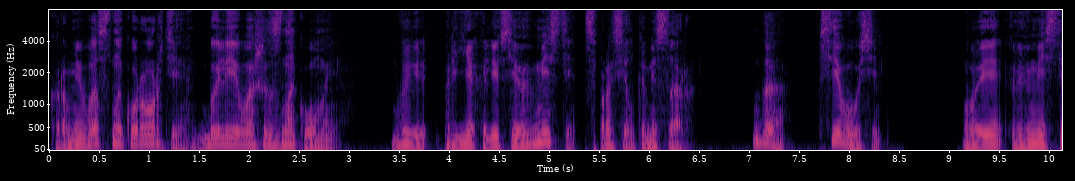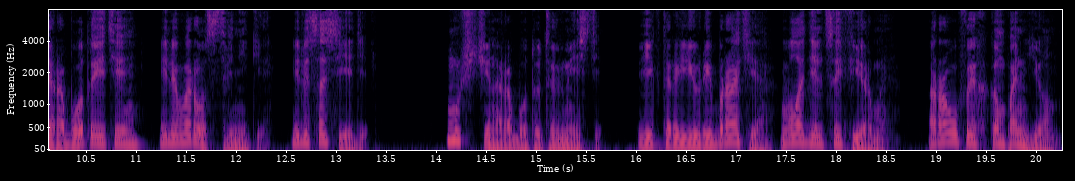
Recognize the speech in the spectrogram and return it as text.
Кроме вас на курорте были и ваши знакомые. Вы приехали все вместе?» — спросил комиссар. «Да, все восемь. Вы вместе работаете или вы родственники, или соседи?» «Мужчины работают вместе. Виктор и Юрий братья — владельцы фирмы, Рауф их компаньон.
